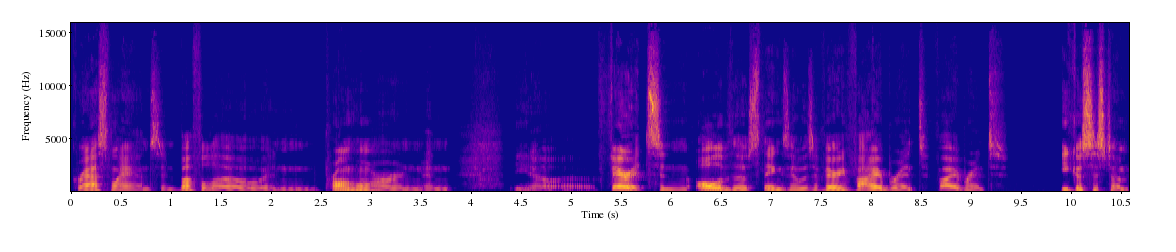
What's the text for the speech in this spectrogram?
grasslands and buffalo and pronghorn and you know uh, ferrets and all of those things it was a very vibrant vibrant ecosystem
